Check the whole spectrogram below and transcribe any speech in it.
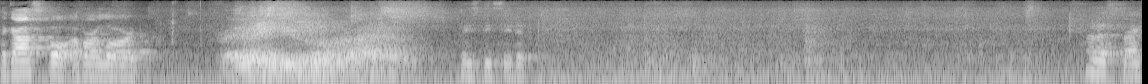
The Gospel of our Lord. Praise you, Lord Christ. Please be seated. Let us pray.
